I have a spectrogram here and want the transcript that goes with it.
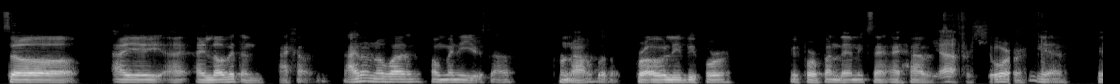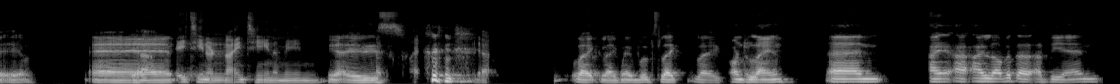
So I, I, I love it and i have i don't know what, how many years I have from now but probably before before pandemics I, I have yeah for sure. Yeah yeah and yeah, 18 or 19 i mean yeah it is. yeah. Like like my books like like underline. And I, I, I love it at, at, the end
